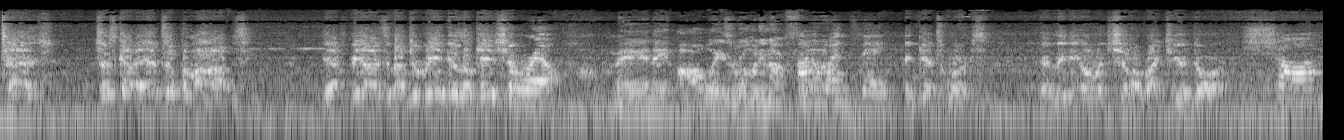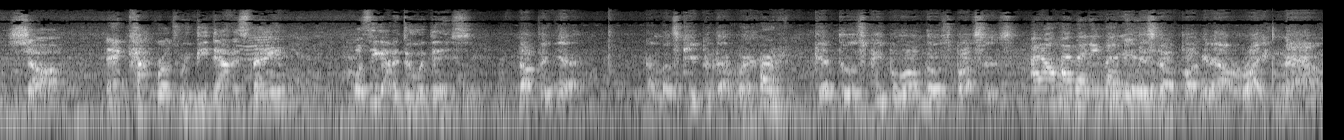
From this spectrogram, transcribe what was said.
Tej, just got a heads up from Hobbs. The FBI is about to raid your location. For real? Oh, man, they always ruining our fun. On a Wednesday. It gets worse. They're leading Owen Shaw right to your door. Shaw. Shaw, that cockroach we beat down in Spain? What's he got to do with this? Nothing yet. And let's keep it that way. Perfect. Get those people on those buses. I don't have anybody. You need to start bugging out right now.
